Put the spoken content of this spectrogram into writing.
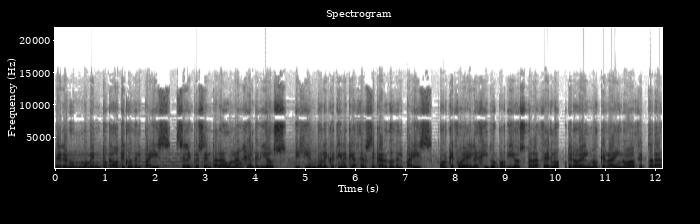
pero en un momento caótico del país, se le presentará un ángel de Dios, diciéndole que tiene que hacerse cargo del país, porque fue elegido por Dios para hacerlo, pero él no querrá y no aceptará,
